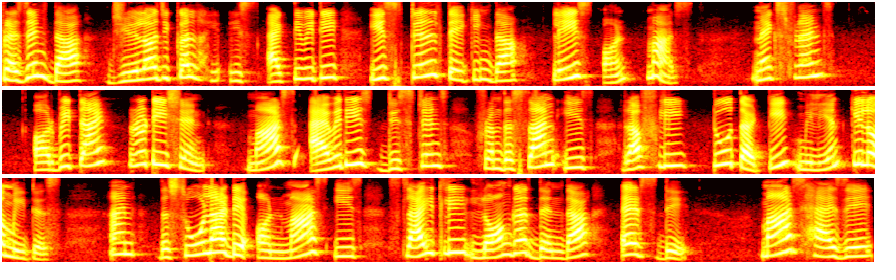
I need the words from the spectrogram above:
present the geological activity is still taking the place on Mars. Next friends, orbit and rotation. Mars average distance from the Sun is roughly 230 million kilometers and the solar day on Mars is slightly longer than the Earth's day. Mars has a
